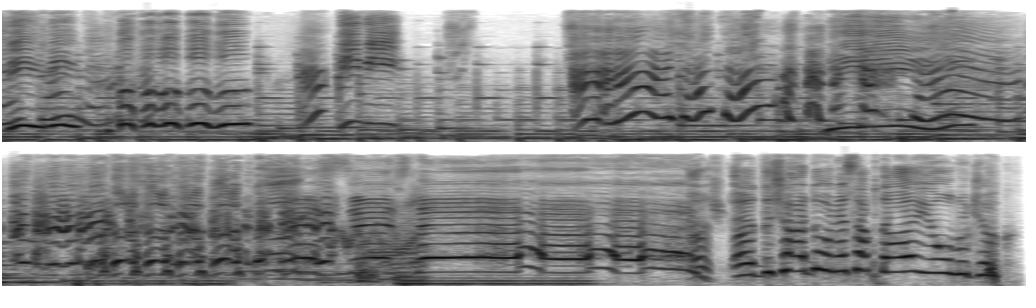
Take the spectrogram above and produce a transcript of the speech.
Sessizlik! Aa, Dışarıda oynasak daha iyi olacak.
